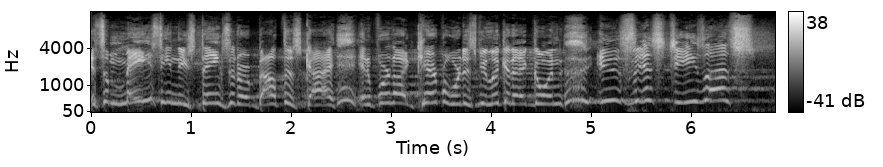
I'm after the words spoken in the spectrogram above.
It's amazing these things that are about this guy. And if we're not careful, we're just be looking at it going, Is this Jesus?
